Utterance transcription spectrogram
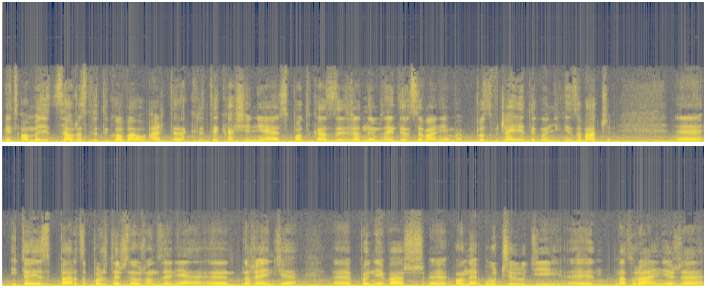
Więc on będzie cały czas krytykował, ale ta krytyka się nie spotka z żadnym zainteresowaniem, bo zwyczajnie tego nikt nie zobaczy. I to jest bardzo pożyteczne urządzenie, narzędzie, ponieważ one uczy ludzi naturalnie, że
